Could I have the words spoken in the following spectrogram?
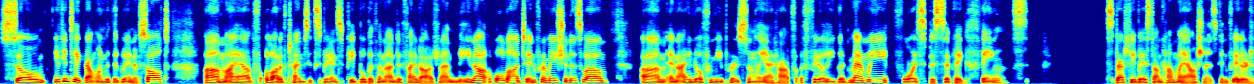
So you can take that one with a grain of salt. Um, I have a lot of times experienced people with an undefined ajna may not hold on to information as well. Um, and I know for me personally, I have a fairly good memory for specific things, especially based on how my ajna is configured.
